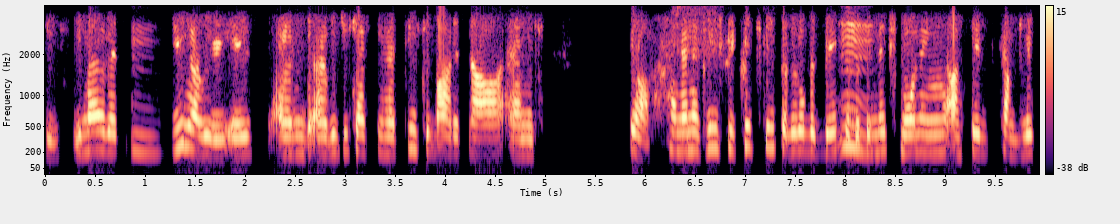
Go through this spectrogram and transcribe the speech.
peace. You know that Mm. you know where he is, and uh, we just have to have peace about it now. And yeah, and then at least we could sleep a little bit better. But the next morning, I said, come, let's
